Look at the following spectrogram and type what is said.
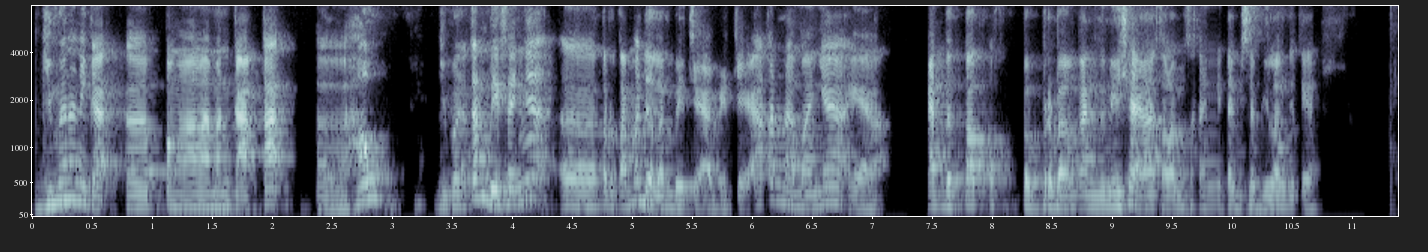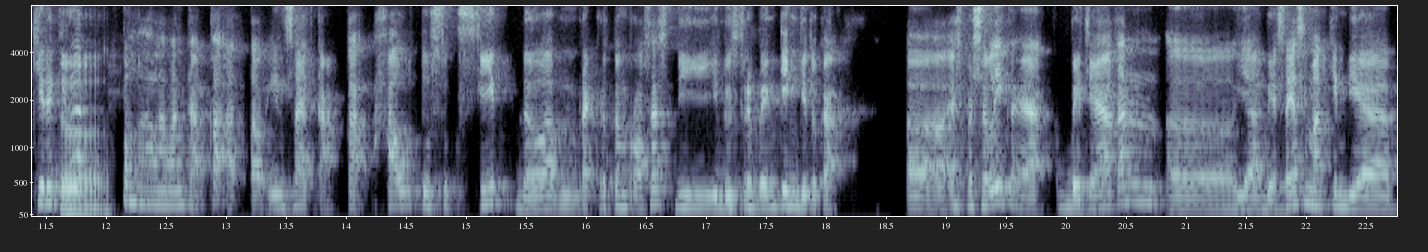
Gimana nih kak eh, pengalaman kakak? eh, how gimana kan biasanya eh, terutama dalam BCA BCA kan namanya ya at the top of perbankan Indonesia ya kalau misalkan kita bisa bilang gitu ya. Kira-kira pengalaman kakak atau insight kakak how to succeed dalam rekrutmen proses di industri banking gitu kak? Eh, especially kayak BCA kan eh, ya biasanya semakin dia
